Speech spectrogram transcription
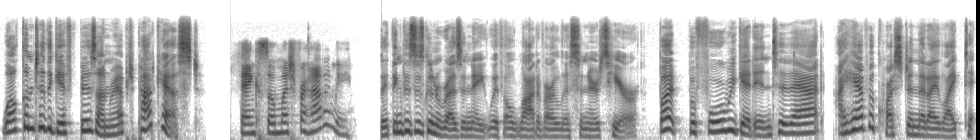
welcome to the Gift Biz Unwrapped podcast. Thanks so much for having me. I think this is going to resonate with a lot of our listeners here. But before we get into that, I have a question that I like to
